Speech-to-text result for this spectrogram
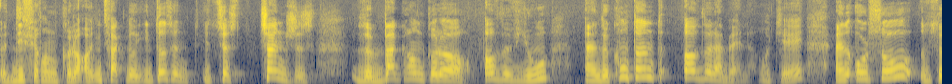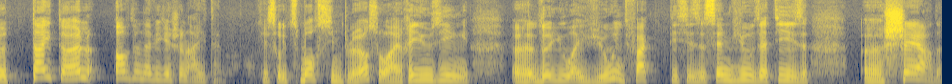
a different color. In fact, no, it doesn't. It just changes the background color of the view and the content of the label, okay? And also the title of the navigation item. Okay, so it's more simpler. So I'm reusing uh, the UI view. In fact, this is the same view that is uh, shared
